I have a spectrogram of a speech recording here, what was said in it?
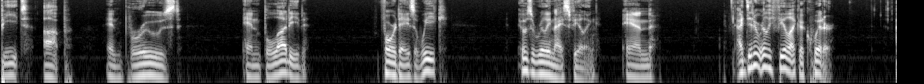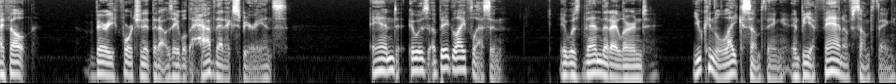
beat up and bruised and bloodied four days a week, it was a really nice feeling. And I didn't really feel like a quitter. I felt very fortunate that I was able to have that experience. And it was a big life lesson. It was then that I learned you can like something and be a fan of something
